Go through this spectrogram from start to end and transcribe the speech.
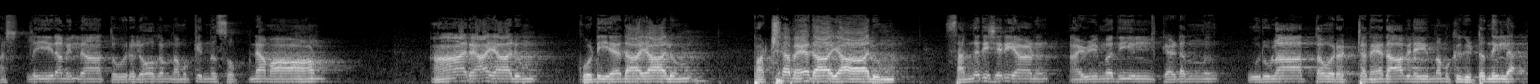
അശ്ലീലമില്ലാത്ത ഒരു ലോകം നമുക്കിന്ന് സ്വപ്നമാണ്. ആരായാലും കൊടിയേതായാലും പക്ഷമേതായാലും സംഗതി ശരിയാണ്. അഴിമതിയിൽ കിടന്ന് ഉരുളാത്ത ഒരൊറ്റ നേതാവിനെയും നമുക്ക് കിട്ടുന്നില്ല.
